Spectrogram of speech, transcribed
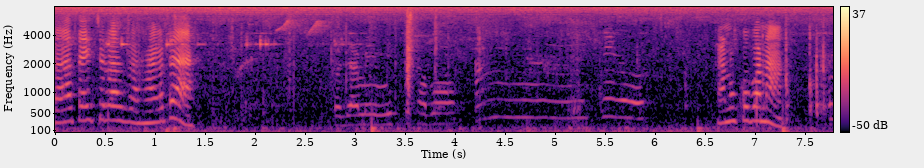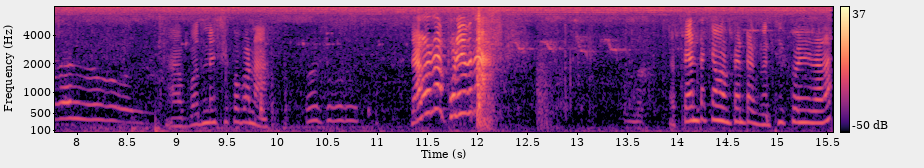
তাড়াতাড়ি চলে আসবে খাব কেন কবা না? বদমাইশি কবা না? যাব না পড়ে না প্যান্টটা কেমন, প্যান্টটা ঠিক করে নিলা না?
